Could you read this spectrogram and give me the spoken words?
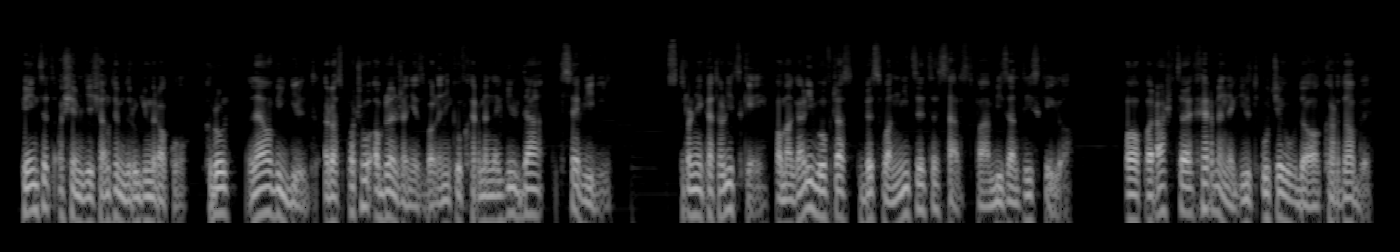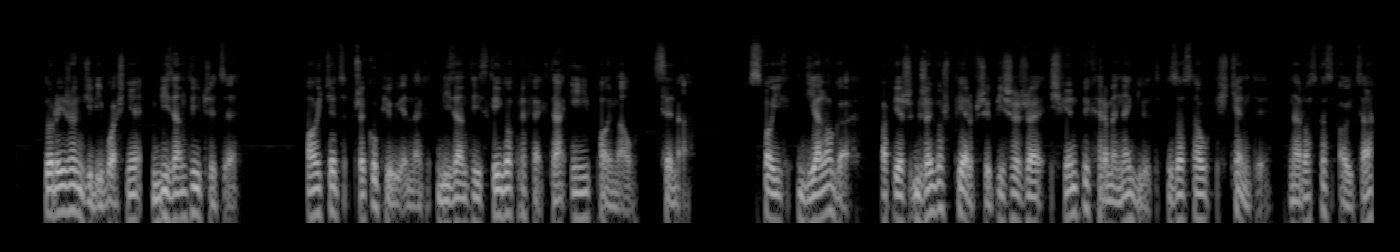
W 582 roku król Leowigild rozpoczął oblężenie zwolenników Hermenegilda w Sewilli. Stronie katolickiej pomagali wówczas wysłannicy cesarstwa bizantyjskiego – po porażce Hermenegild uciekł do Kordoby, której rządzili właśnie Bizantyjczycy. Ojciec przekupił jednak bizantyjskiego prefekta i pojmał syna. W swoich dialogach papież Grzegorz I pisze, że święty Hermenegild został ścięty na rozkaz ojca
